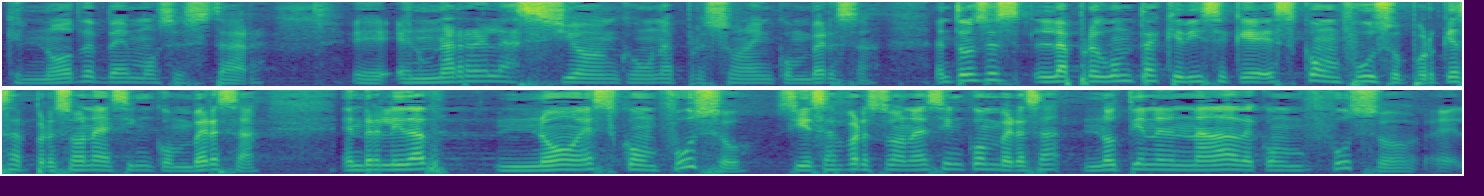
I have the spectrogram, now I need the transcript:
que no debemos estar eh, en una relación con una persona inconversa. Entonces, la pregunta que dice que es confuso porque esa persona es inconversa, en realidad no es confuso. Si esa persona es inconversa, no tiene nada de confuso. Eh,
